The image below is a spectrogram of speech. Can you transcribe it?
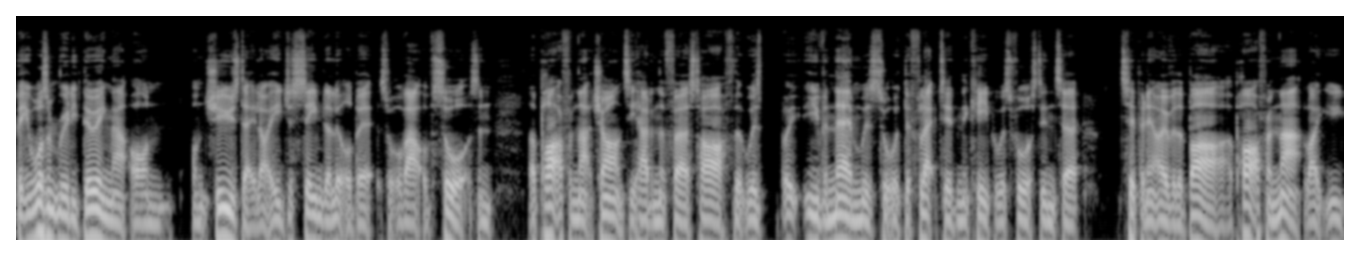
but he wasn't really doing that on on Tuesday. Like he just seemed a little bit sort of out of sorts, and apart from that chance he had in the first half, that was even then was sort of deflected, and the keeper was forced into tipping it over the bar. Apart from that, like you,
